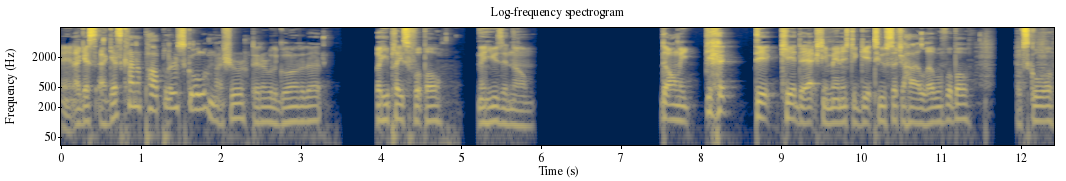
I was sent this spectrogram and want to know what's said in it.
and i guess i guess kind of popular in school. I'm not sure. They don't really go into that. But he plays football and he was in um the only kid that actually managed to get to such a high level football of school.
